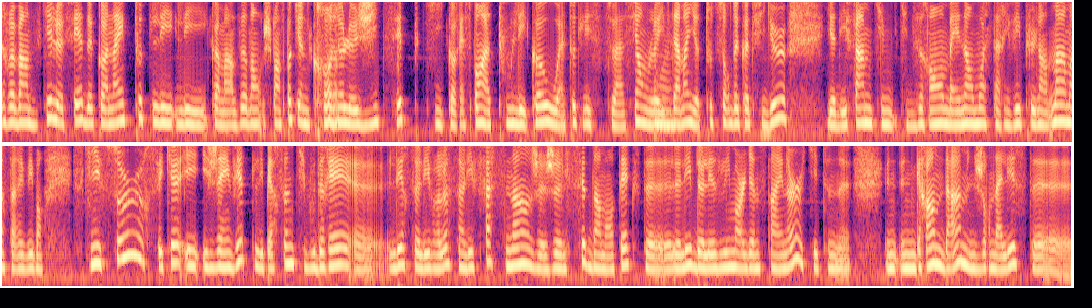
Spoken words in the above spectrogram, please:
revendiquer le fait de connaître toutes les, les comment dire donc je pense pas qu'il y a une chronologie type qui correspond à tous les cas ou à toutes les situations. Là, évidemment, il y a toutes sortes de cas de figure. Il y a des femmes qui, qui diront ben non, moi c'est arrivé plus lentement, moi c'est arrivé bon. Ce qui est sûr, c'est que et, j'invite les personnes qui voudraient euh, lire ce livre-là, c'est un livre fascinant. Je, je, le cite dans mon texte, euh, le livre de Leslie Morgensteiner, qui est une, une, une grande dame, une journaliste euh,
